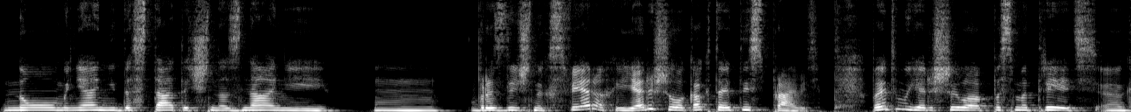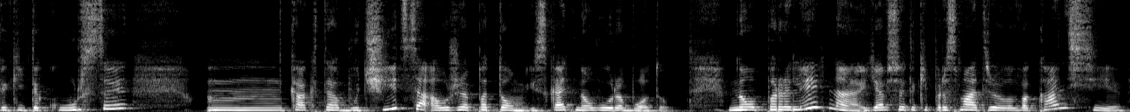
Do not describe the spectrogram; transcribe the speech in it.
но у меня недостаточно знаний в различных сферах, и я решила как-то это исправить. Поэтому я решила посмотреть э, какие-то курсы, как-то обучиться, а уже потом искать новую работу. Но параллельно я все-таки просматривала вакансии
